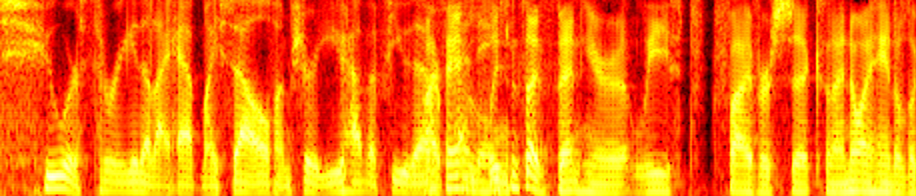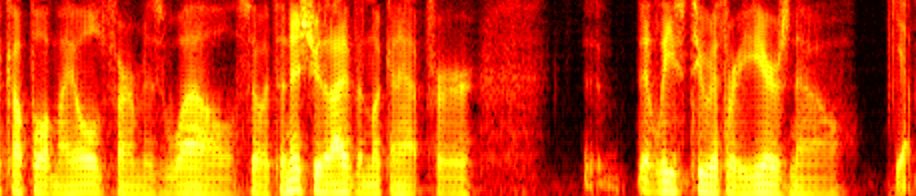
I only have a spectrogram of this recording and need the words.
two or three that I have myself. I'm sure you have a few that I've are handled, pending. Since I've been here, at least five or six, and I know I handled a couple at my old firm as well. So it's an issue that I've been looking at for at least two or three years now. Yep.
